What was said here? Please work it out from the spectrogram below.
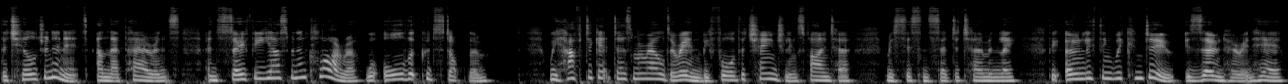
the children in it, and their parents, and Sophie, Yasmin, and Clara were all that could stop them. We have to get Desmeralda in before the changelings find her, Miss Sisson said determinedly. The only thing we can do is zone her in here.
